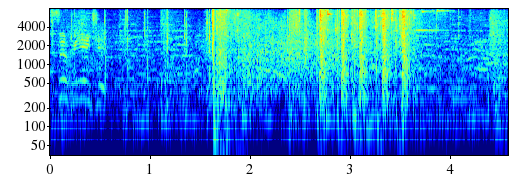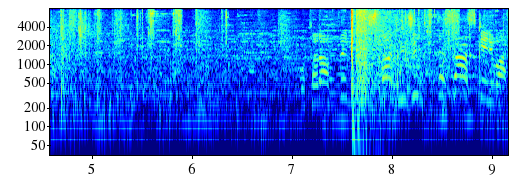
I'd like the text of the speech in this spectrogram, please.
sıhhiyeci. O tarafta bir düşman hücum kıtası askeri var.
